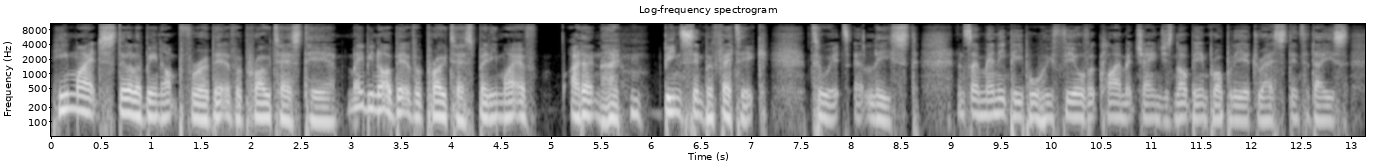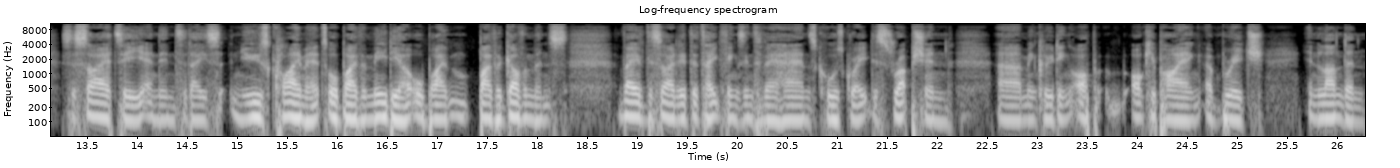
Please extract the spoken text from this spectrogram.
he might still have been up for a bit of a protest here. Maybe not a bit of a protest, but he might have, I don't know, been sympathetic to it at least. And so many people who feel that climate change is not being properly addressed in today's society and in today's news climate or by the media or by by the governments, they have decided to take things into their hands, cause great disruption, um, including op- occupying a bridge in London.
